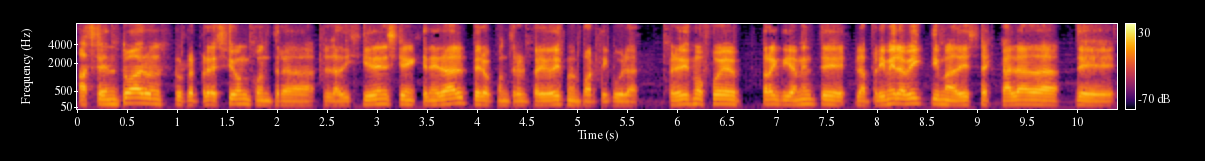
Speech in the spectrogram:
acentuaron su represión contra la disidencia en general, pero contra el periodismo en particular. El periodismo fue prácticamente la primera víctima de esa escalada de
